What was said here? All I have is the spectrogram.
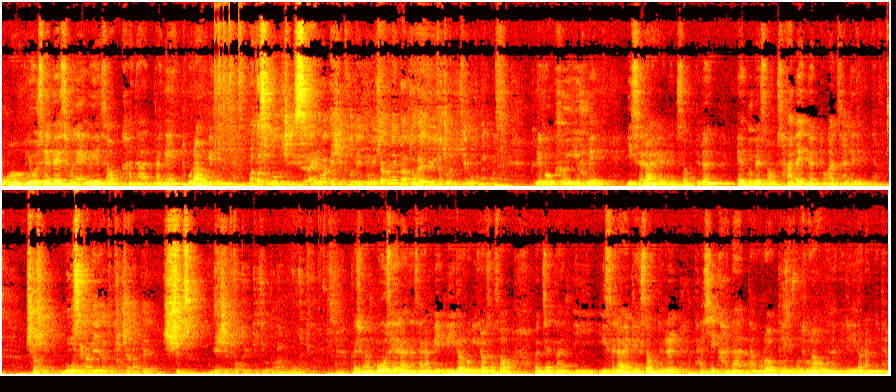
어, 요셉의 손에 의해서 가나안 땅에 돌아오게 됩니다. またその後イスラエルはエジプトで400年間奴隷という立場で生きることになります 그리고 그 이후에 이스라엘 백성들은 애굽에서 400년 동안 살게 됩니다. しかしモーセがリーダーと立ち上がって出エジプトという出来事が起こってくるんです 그렇지만 모세라는 사람이 리더로 일어서서 언젠간 이 이스라엘 백성들을 다시 가나안 땅으로 데리고 돌아오는 일이 일어납니다.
